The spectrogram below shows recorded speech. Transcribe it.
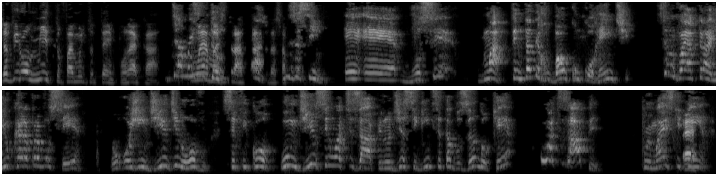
Já virou mito faz muito tempo, né, cara? Já, não é então, mais tratado ah, dessa Mas forma. assim, é, é, você uma, tentar derrubar o concorrente, você não vai atrair o cara para você. Hoje em dia, de novo, você ficou um dia sem o WhatsApp, no dia seguinte você estava usando o quê? O WhatsApp. Por mais que é. tenha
